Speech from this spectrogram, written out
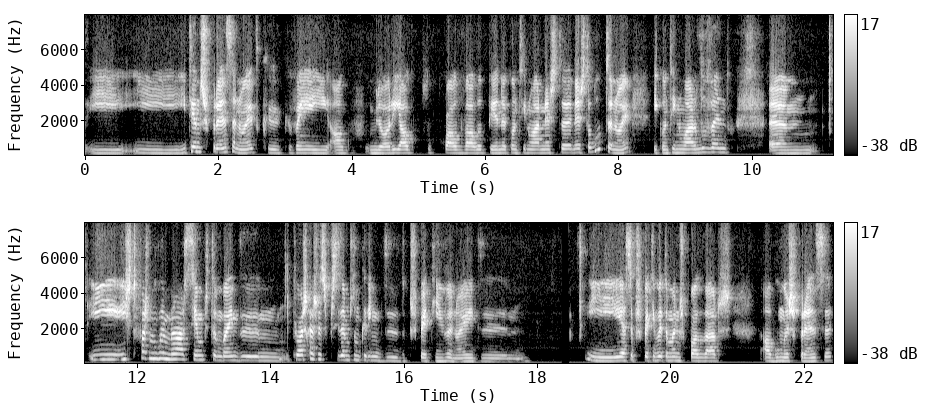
E, e- e tendo esperança, não é? De que, que vem aí algo melhor e algo pelo qual vale a pena continuar nesta, nesta luta, não é? E continuar levando. Um, e isto faz-me lembrar sempre também de que eu acho que às vezes precisamos de um bocadinho de, de perspectiva, não é? E, de, e essa perspectiva também nos pode dar alguma esperança.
